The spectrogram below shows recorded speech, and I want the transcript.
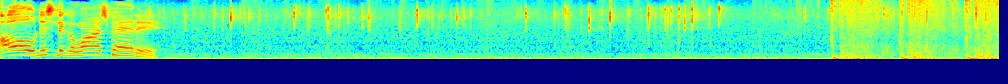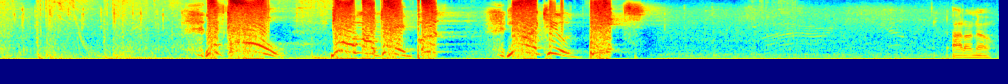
Oh, this nigga launch padded. Let's go! Get on my game, put nine kills, bitch! I don't know.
